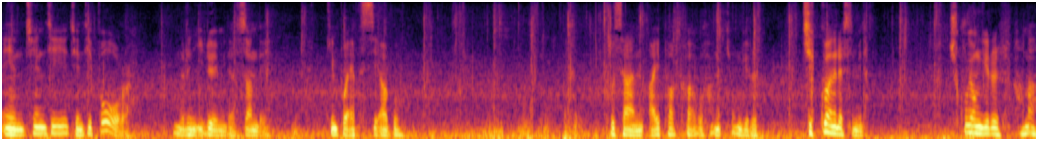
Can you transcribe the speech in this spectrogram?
in 2024 오늘은 일요일입니다. Sunday 김포 FC하고 부산 아이파크하고 하는 경기를 직관을 했습니다. 축구 경기를 아마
